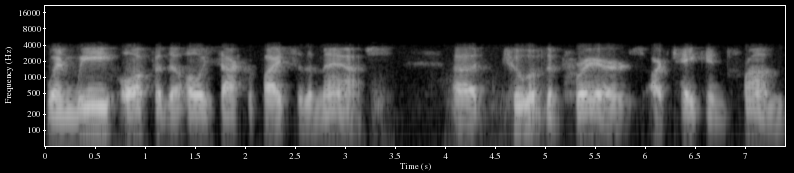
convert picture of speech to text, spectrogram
when we offer the holy sacrifice of the Mass, uh, two of the prayers are taken from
